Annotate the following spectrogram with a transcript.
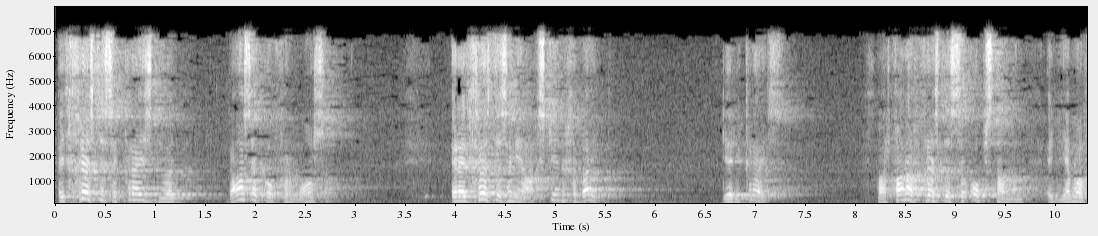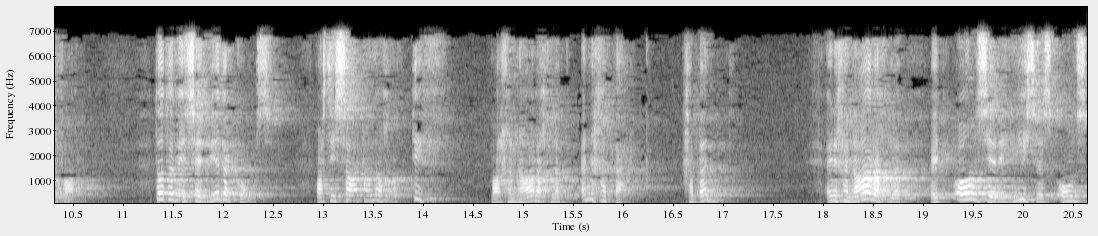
het Christus se kruisdood waar sy kop vermorsel. En het Christus aan die haksteen gebyt deur die kruis. Maar vanaf Christus se opstanding en hemelvaart tot en met sy wederkoms was die Satan nog aktief, maar genadiglik ingeperk, gebind. En genadiglik het ons Here Jesus ons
